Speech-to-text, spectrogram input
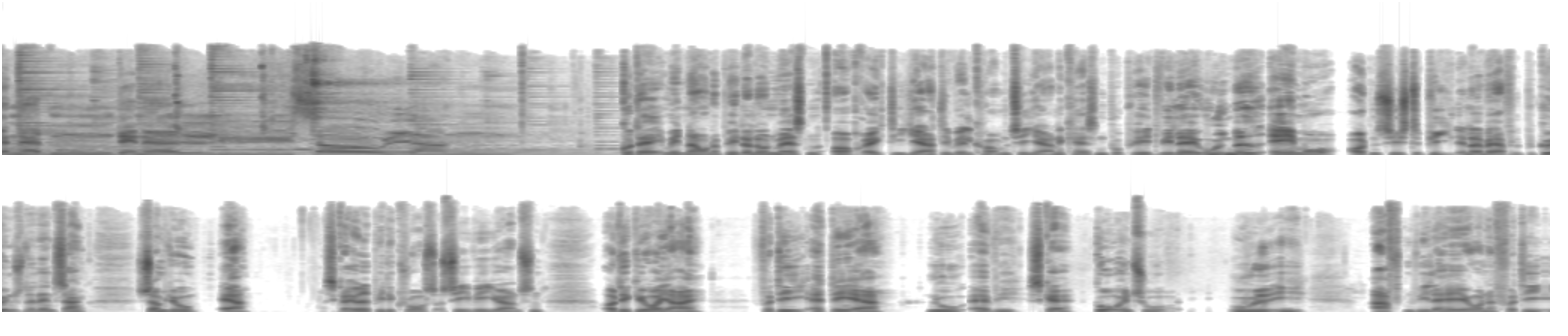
Ja, natten den er lys. Goddag, mit navn er Peter Lund Madsen, og rigtig hjertelig velkommen til Hjernekassen på P1. Vi lagde ud med Amor og den sidste pil, eller i hvert fald begyndelsen af den sang, som jo er skrevet af Billy Cross og C.V. Jørgensen. Og det gjorde jeg, fordi at det er nu, at vi skal gå en tur ude i aftenvillahaverne, fordi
